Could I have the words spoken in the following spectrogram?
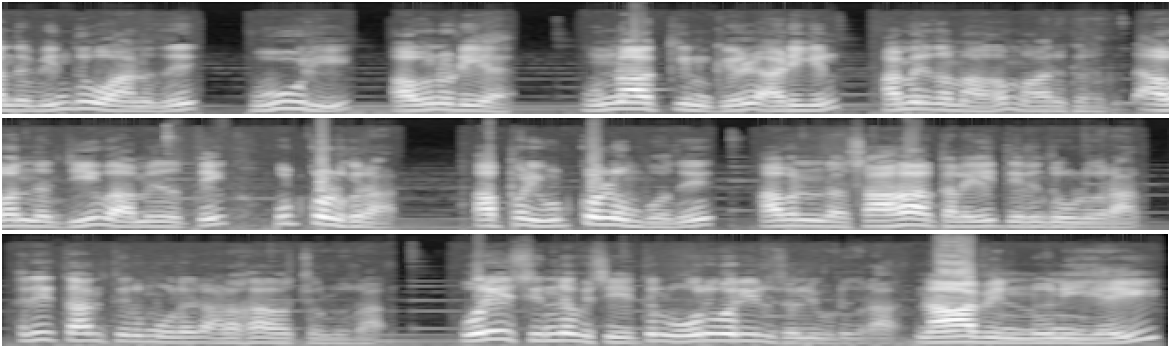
அந்த விந்துவானது ஊறி அவனுடைய உண்ணாக்கின் கீழ் அடியில் அமிர்தமாக மாறுகிறது. அவன் அந்த ஜீவ அமிர்தத்தை உட்கொள்கிறான். அப்படி உட்கொள்ளும் போது அவன் இந்த சாகா கலையை தெரிந்து கொள்கிறான். இதைத்தான் திருமூலர் அழகாக சொல்கிறார். ஒரே சின்ன விஷயத்தில் ஒரு வரியில் சொல்லிவிடுகிறார். நாவின் நுனியை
